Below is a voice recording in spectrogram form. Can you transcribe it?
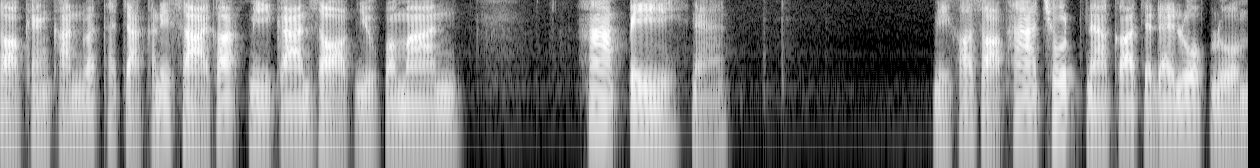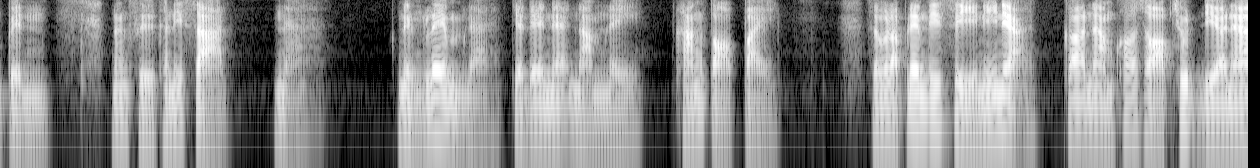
สอบแข่งขันวัฏจักรคณิตศาสตร์ก็มีการสอบอยู่ประมาณ 5 ปีนะมีข้อสอบ 5 ชุดนะก็จะได้รวบรวมเป็นหนังสือคณิตศาสตร์นะ หนึ่งเล่มนะจะได้แนะนำในครั้งต่อไปสำหรับเล่มที่ 4 นี้เนี่ยก็นำข้อสอบชุดเดียวนะ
